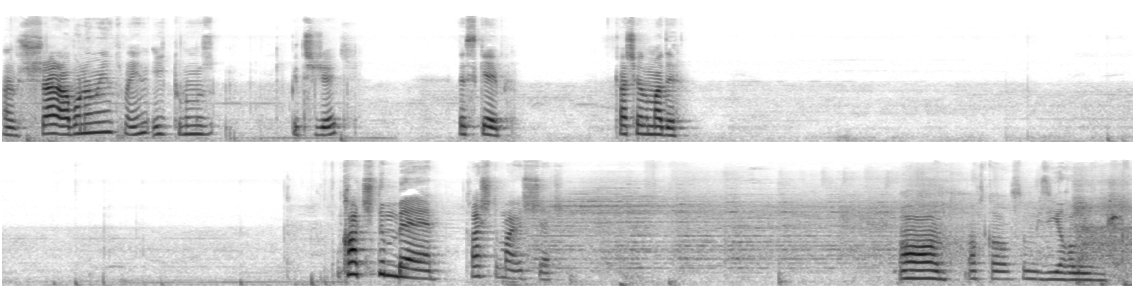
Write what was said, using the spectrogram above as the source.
Arkadaşlar abone olmayı unutmayın. İlk turumuz bitecek. Escape. Kaçalım hadi. Kaçtım be. Kaçtım arkadaşlar. Aa, az kalsın bizi yakalıyormuş.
